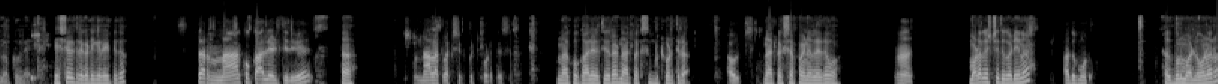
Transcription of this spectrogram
ಲೋಕಲ್ ಐತೆ. ಎಷ್ಟು ಹೇಳ್ತೀರಾ ಗಾಡಿಗೆ ರೇಟ್ ಇದು? ಸರ್ ನಾಲ್ಕು ಕಾಲ್ ಹೇಳ್ತಿದ್ವಿ. ಹಾ. ನಾಲ್ಕು ಲಕ್ಷಕ್ಕೆ ಬಿಟ್ಟು ಕೊಡ್ತೀವಿ ಸರ್ ನಾಲ್ಕು ಕಾಲು ಹೇಳ್ತಿದ್ರ ನಾಲ್ಕು ಲಕ್ಷಕ್ಕೆ ಬಿಟ್ಟು ಕೊಡ್ತೀರಾ ಹೌದು. ನಾಲ್ಕು ಲಕ್ಷ ಫೈನಲ್ ಇದಾವ ಹಾ. ಮಾಡಲ್ ಎಷ್ಟಿದೆ ಗಾಡಿನ? ಮೂರು. ಹದಿಮೂರು ಮಾಡಲು ಓನರ್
